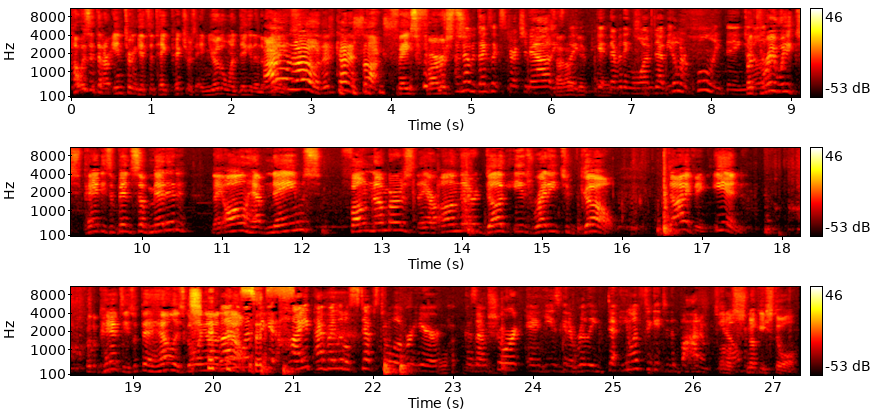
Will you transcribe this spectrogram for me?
How is it that our intern gets to take pictures and you're the one digging in the I don't know. This kind of sucks. Face first. I know, but Doug's like stretching out. He's like get getting everything warmed up. You don't want to pull anything. You For know? three weeks, panties have been submitted. They all have names, phone numbers. They are on there. Doug is ready to go. Diving in for the panties. What the hell is going on Well, he now? wants to get height. I have my little step stool over here because I'm short, and he's gonna really. he wants to get to the bottom. You Little know. snooky stool.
